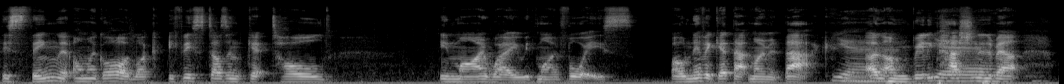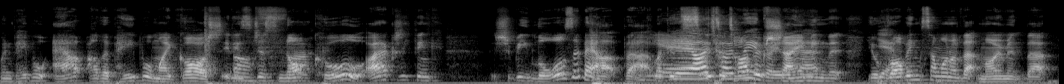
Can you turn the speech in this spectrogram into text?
this thing that oh my god, like if this doesn't get told in my way with my voice, I'll never get that moment back. Yeah. And I'm really Yeah. passionate about when people out other people. My gosh, it is Oh, just not cool. I actually think there should be laws about that. Like Yeah, I it's, it's a type of shaming that. that. you're Yeah. robbing someone of that moment that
